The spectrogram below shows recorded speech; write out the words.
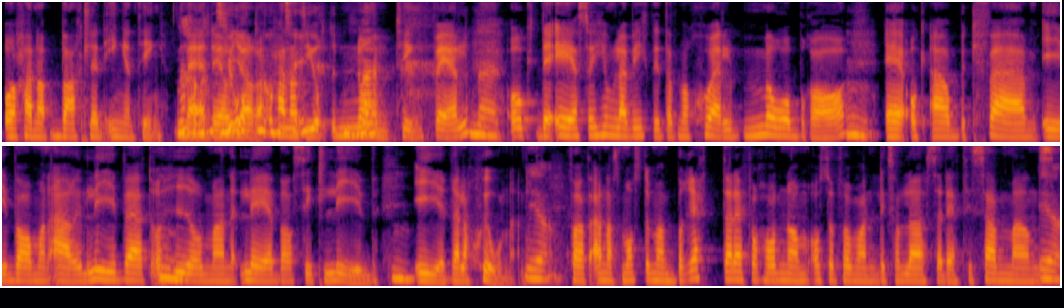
Och han har verkligen ingenting med det att göra. Han har inte någonting. gjort Nej. någonting fel. Nej. Och det är så himla viktigt att man själv mår bra Mm. eh, och är bekväm i var man är i livet och Mm. hur man lever sitt liv i relationen. Ja. För att annars måste man berätta det för honom och så får man liksom lösa det tillsammans. Ja.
